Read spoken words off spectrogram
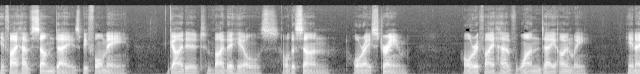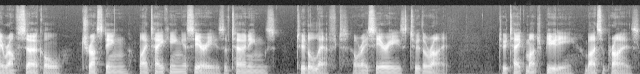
if I have some days before me, guided by the hills, or the sun, or a stream, or if I have one day only, in a rough circle, trusting by taking a series of turnings to the left or a series to the right, to take much beauty by surprise,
